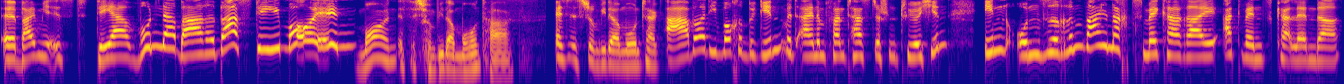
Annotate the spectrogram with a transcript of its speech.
Äh, bei mir ist der wunderbare Basti. Moin! Moin, es ist schon wieder Montag. Es ist schon wieder Montag, aber die Woche beginnt mit einem fantastischen Türchen in unserem Weihnachtsmeckerei Adventskalender.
